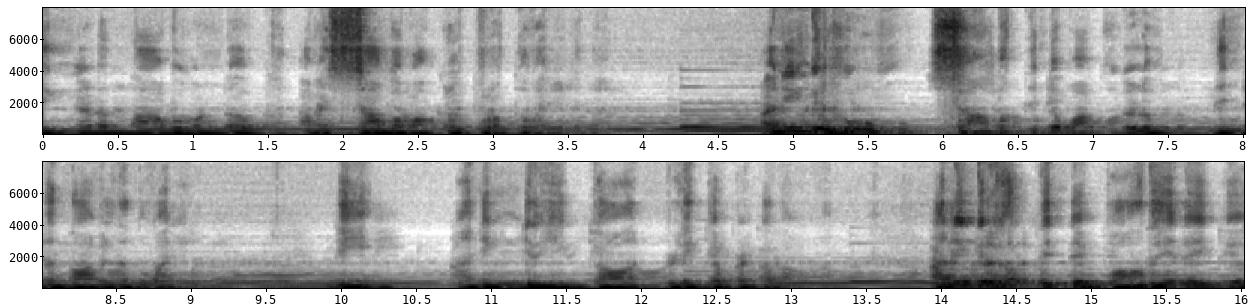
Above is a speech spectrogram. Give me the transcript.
നിങ്ങളുടെ നാവ് കൊണ്ട് അവൻ ശാപവാക്കൾ പുറത്തു വരരുത്. അനുഗ്രഹവും ശാപത്തിന്റെ വാക്കുകളും നിന്റെ നാവിൽ നിന്ന് വരരുത് നീ അനുഗ്രഹിക്കാൻ വിളിക്കപ്പെട്ടതാണ്. അനുഗ്രഹത്തിന്റെ പാതയിലേക്ക്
